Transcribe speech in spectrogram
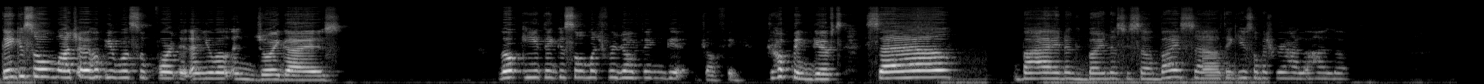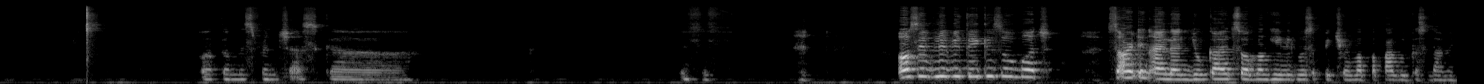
Thank you so much. I hope you will support it and you will enjoy, guys. Loki, thank you so much for dropping, dropping, dropping gifts. Sal, bye. Nag-bye na si Sal. Bye, Sal. Thank you so much for halo-halo. Welcome, Miss Francesca. oh, Simply Me, thank you so much. Sa Art and Island, yung kahit sobrang hilig mo sa picture, mapapagod ka sa dami.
